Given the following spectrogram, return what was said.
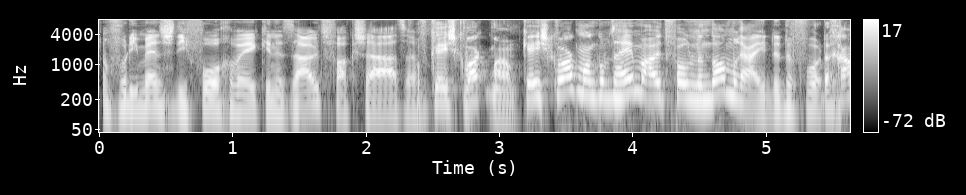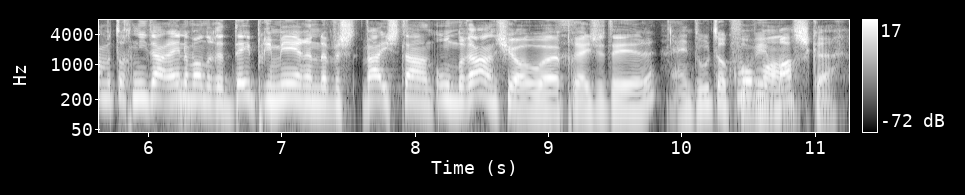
Of voor die mensen die vorige week in het uitvak zaten. Of Kees Kwakman. Kees Kwakman komt helemaal uit Volendam rijden ervoor. Dan gaan we toch niet daar een of andere deprimerende we- wij staan onderaan show eh, presenteren. En doe het ook voor weer masker.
